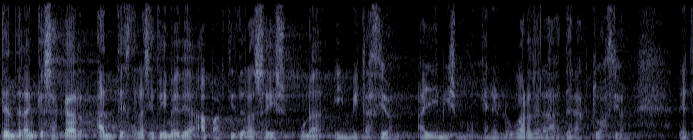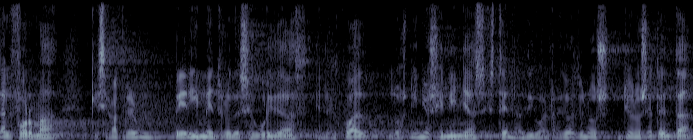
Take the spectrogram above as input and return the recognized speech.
Tendrán que sacar antes de las siete y media, a partir de las seis, una invitación, allí mismo, en el lugar de la, de la actuación. De tal forma que se va a crear un perímetro de seguridad en el cual los niños y niñas estén, digo, alrededor de unos, de unos 70,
